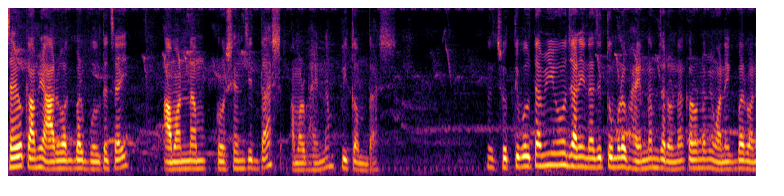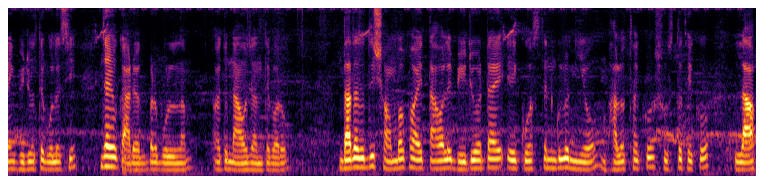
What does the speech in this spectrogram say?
যাই হোক, আমি আরও একবার বলতে চাই, আমার নাম প্রসেনজিৎ দাস, আমার ভাইয়ের নাম প্রীতম দাস। সত্যি বলতে আমিও জানি না যে তোমরা ভাইয়ের নাম জানো না, কারণ আমি অনেকবার অনেক ভিডিওতে বলেছি। যাই হোক, আরও একবার বললাম, হয়তো নাও জানতে পারো। দাদা, যদি সম্ভব হয়, তাহলে ভিডিওটায় এই কোশ্চেনগুলো নিয়েও ভালো থেকো, সুস্থ থেকো। Love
